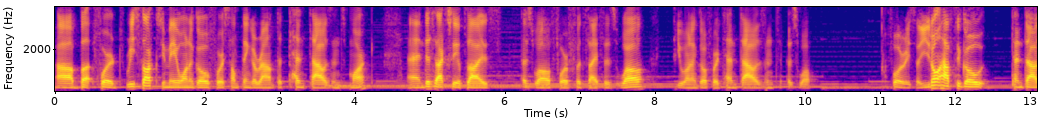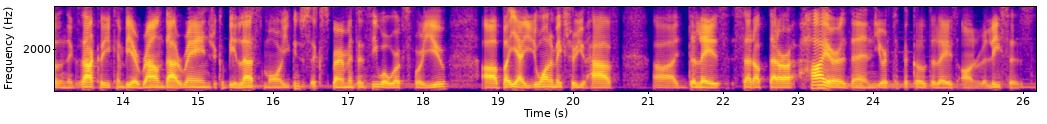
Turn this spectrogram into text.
Uh, but for restocks, you may want to go for something around the 10,000 mark. And this actually applies as well for foot sites as well. you want to go for 10,000 as well So you don't have to go 10,000 exactly. You can be around that range. It could be less, more. You can just experiment and see what works for you. Uh, but yeah, you want to make sure you have uh, delays set up that are higher than your typical delays on releases.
